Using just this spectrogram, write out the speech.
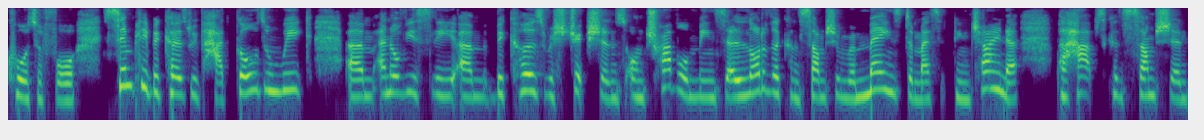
quarter four, simply because we've had Golden Week. Um, and obviously, um, because restrictions on travel means that a lot of the consumption remains domestic in China, perhaps consumption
